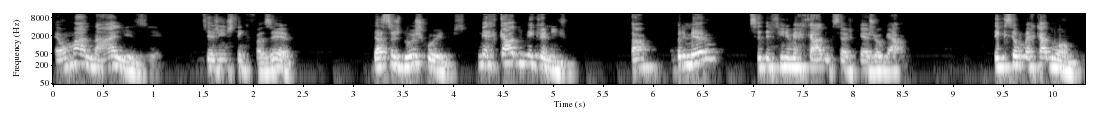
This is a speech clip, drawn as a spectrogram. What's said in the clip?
É uma análise que a gente tem que fazer dessas duas coisas: mercado e mecanismo. Tá? Primeiro, você define o mercado que você quer jogar. Tem que ser um mercado amplo,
